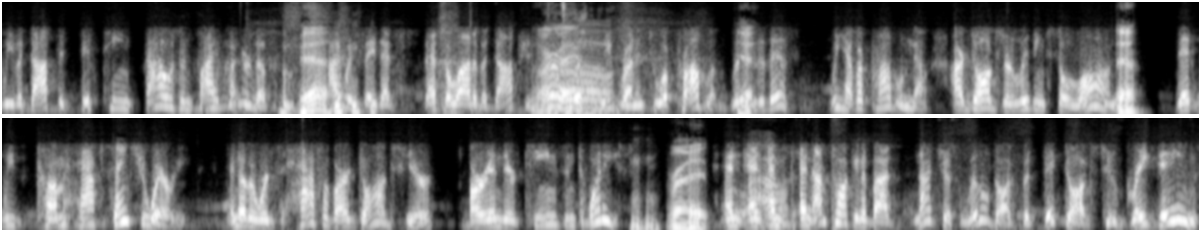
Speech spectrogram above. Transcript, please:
we've adopted fifteen thousand five hundred of them. Yeah. I would say that's that's a lot of adoption. All right. But we've run into a problem. Listen Yeah. to this. We have a problem now. Our dogs are living so long Yeah. that we've come half sanctuary. In other words, half of our dogs here are in their teens and 20s. Mm-hmm. Right. And, and, and, and I'm talking about not just little dogs, but big dogs too. Great Danes.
